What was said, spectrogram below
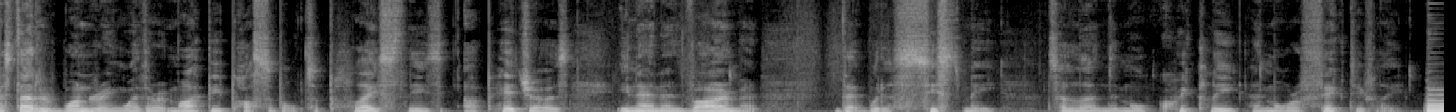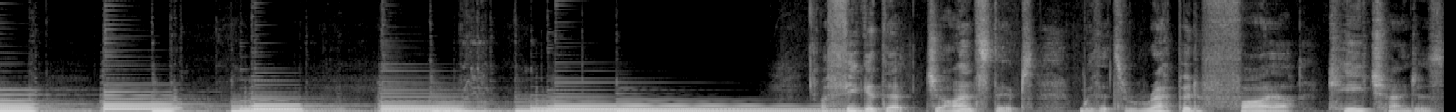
I started wondering whether it might be possible to place these arpeggios in an environment that would assist me to learn them more quickly and more effectively. I figured that Giant Steps, with its rapid fire key changes,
